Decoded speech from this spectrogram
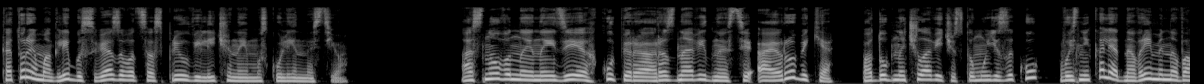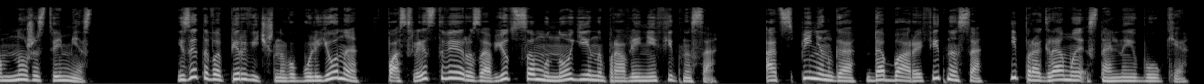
которые могли бы связываться с преувеличенной маскулинностью. Основанные на идеях Купера разновидности аэробики, подобно человеческому языку, возникали одновременно во множестве мест. Из этого первичного бульона впоследствии разовьются многие направления фитнеса, от спиннинга до бары фитнеса и программы «Стальные булки».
